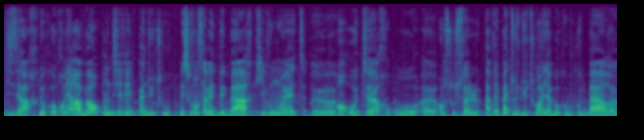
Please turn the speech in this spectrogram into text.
bizarres. Donc au premier abord, on dirait pas du tout. Mais souvent, ça va être des bars qui vont être euh, en hauteur ou euh, en sous-sol. Après, pas tous du tout. Hein. Il y a beaucoup, beaucoup de bars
